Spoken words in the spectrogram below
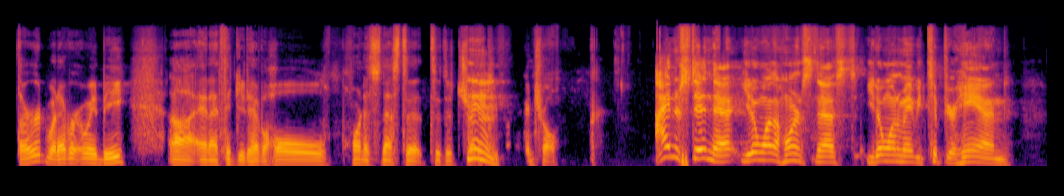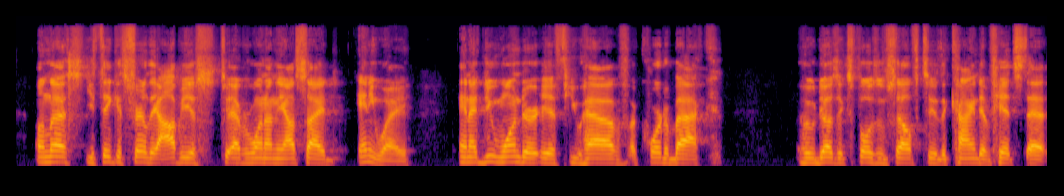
third, whatever it would be. Uh, and I think you'd have a whole hornet's nest to, to, to try to Hmm. under control. I understand that you don't want a hornet's nest. You don't want to maybe tip your hand unless you think it's fairly obvious to everyone on the outside anyway. And I do wonder if you have a quarterback who does expose himself to the kind of hits that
